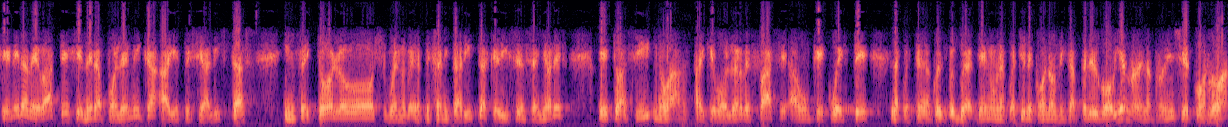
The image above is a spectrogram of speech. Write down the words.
genera debate, genera polémica, hay especialistas infectólogos, bueno, sanitaristas que dicen, señores, esto así no va, hay que volver de fase, aunque cueste la cuestión, tenga una cuestión económica. Pero el gobierno de la provincia de Córdoba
